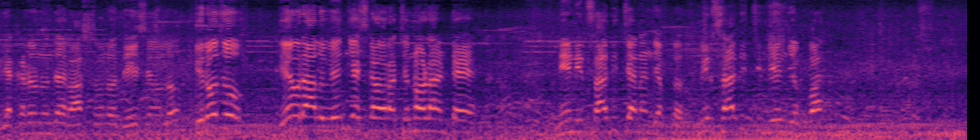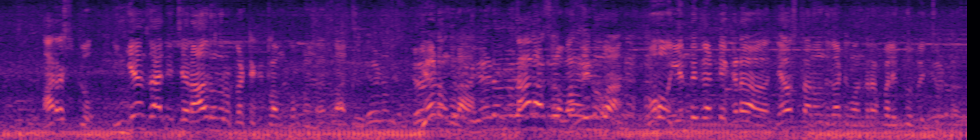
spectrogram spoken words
ఇది ఎక్కడ నుందా రాష్ట్రంలో దేశంలో? ఈరోజు దేవరాలు ఏం చేసినావురా చిన్నోడా అంటే నేను ఇది సాధించానని చెప్తారు. మీరు సాధించింది ఏం చెప్పా అరెస్టు ఇంకేం సాధించారు? ఆరు వందల రూపాయల టికెట్లు అమ్ముకుంటున్నారు ఏడు వందల కాలాసులో వంద ఎక్కువ. ఓహో ఎందుకంటే ఇక్కడ దేవస్థానం ఉంది కాబట్టి వంద రూపాయలు ఎక్కువ పెంచుంటారు.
